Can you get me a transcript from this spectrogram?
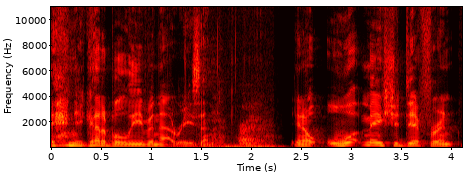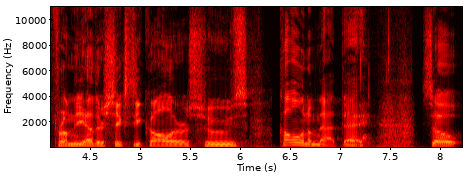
and you got to believe in that reason. Right. You know, what makes you different from the other 60 callers who's calling them that day? So,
